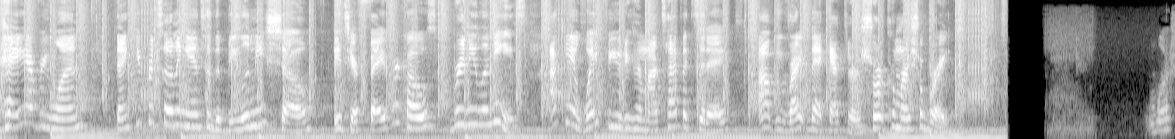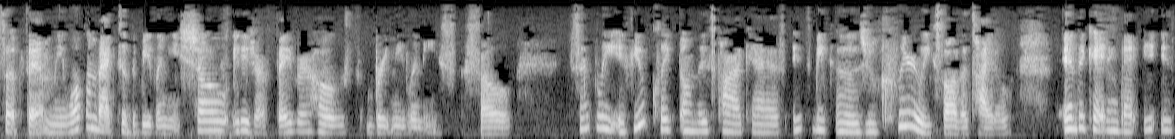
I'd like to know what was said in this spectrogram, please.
Hey everyone! Thank you for tuning in to the B. Lanice Show. It's your favorite host, Brittany Lanice. I can't wait for you to hear my topic today. I'll be right back after a short commercial break. What's up, family? Welcome back to the B. Lanice Show. It is your favorite host, Brittany Lanice. So, simply, if you clicked on this podcast, it's because you clearly saw the title indicating that it is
